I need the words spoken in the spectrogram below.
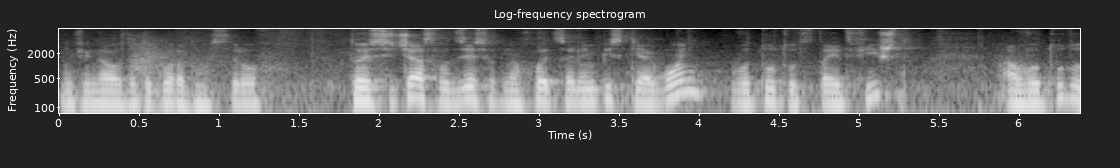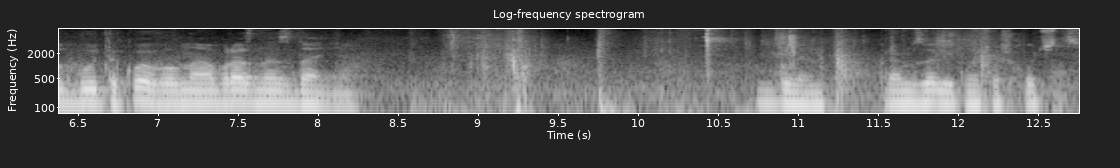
Нифига, вот это город мастеров. То есть сейчас вот здесь вот находится Олимпийский огонь, вот тут вот стоит фишт, а вот тут вот будет такое волнообразное здание. Блин, прям залипнуть аж хочется.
